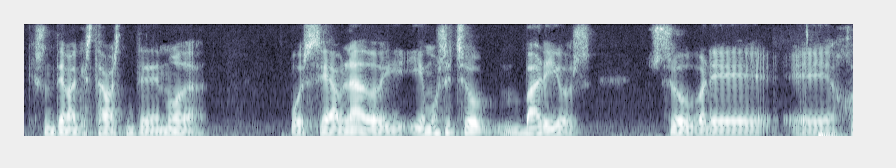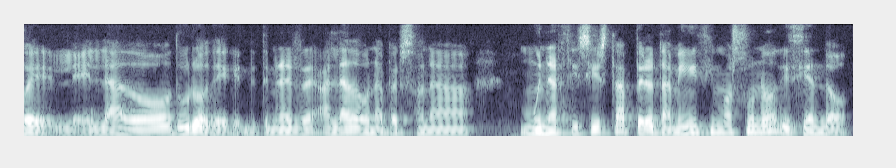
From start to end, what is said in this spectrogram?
que es un tema que está bastante de moda. Pues se ha hablado y, hemos hecho varios sobre eh, el lado duro de, de tener al lado a una persona muy narcisista, pero también hicimos uno diciendo,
